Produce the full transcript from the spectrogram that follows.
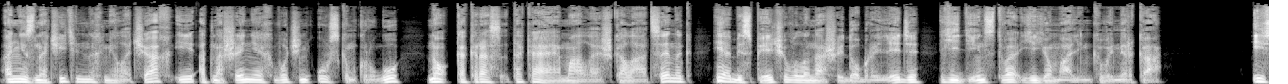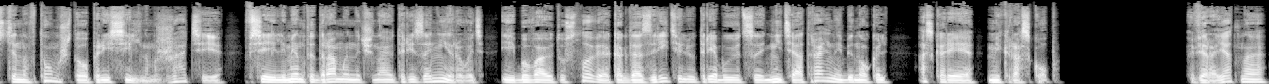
о незначительных мелочах и отношениях в очень узком кругу, но как раз такая малая шкала оценок и обеспечивала нашей доброй леди единство ее маленького мирка. Истина в том, что при сильном сжатии все элементы драмы начинают резонировать, и бывают условия, когда зрителю требуется не театральный бинокль, а скорее микроскоп. Вероятно,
